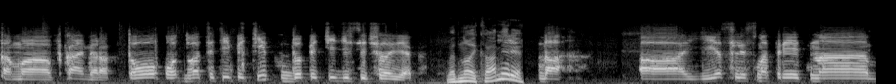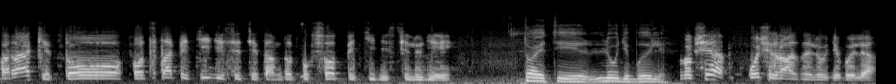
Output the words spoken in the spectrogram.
там э, в камерах, то от 25 до 50 человек. В одной камере? Да. А если смотреть на бараки, то от 150 там, до 250 людей. Кто эти люди были? Вообще очень разные люди были.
